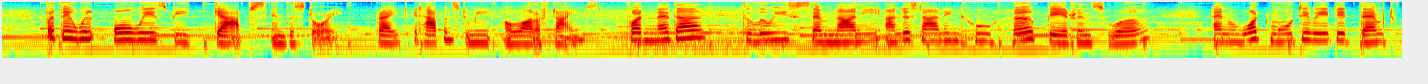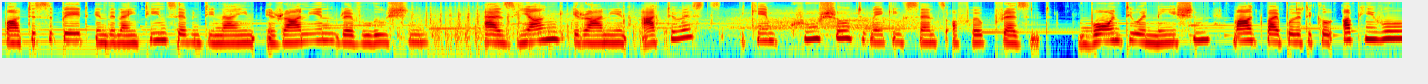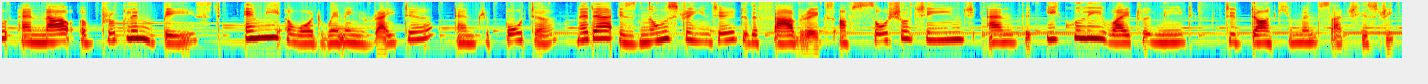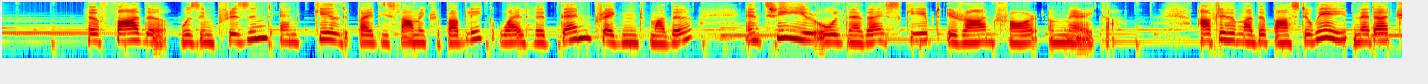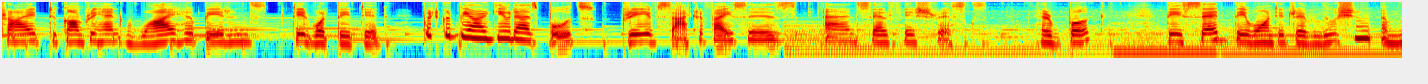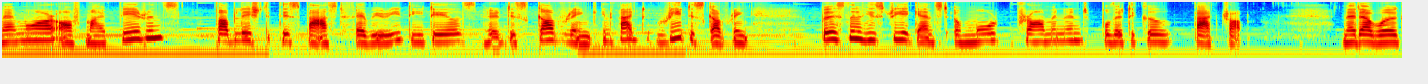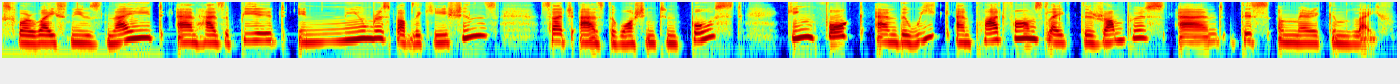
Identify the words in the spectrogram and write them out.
but there will always be gaps in the story, right? It happens to me a lot of times. For Neda Toloui Semnani, understanding who her parents were and what motivated them to participate in the 1979 Iranian Revolution as young Iranian activists became crucial to making sense of her present. Born to a nation marked by political upheaval and now a Brooklyn based Emmy Award winning writer and reporter, Neda is no stranger to the fabrics of social change and the equally vital need to document such history. Her father was imprisoned and killed by the Islamic Republic, while her then pregnant mother and three year old Neda escaped Iran for America. After her mother passed away, Neda tried to comprehend why her parents did what they did, which could be argued as both brave sacrifices and selfish risks. Her book, They Said They Wanted Revolution, a memoir of my parents, published this past February, details her discovering, in fact, rediscovering, personal history against a more prominent political backdrop. Neda works for Vice News Night and has appeared in numerous publications such as The Washington Post, Kinfolk and The Week, and platforms like The Rumpus and This American Life.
